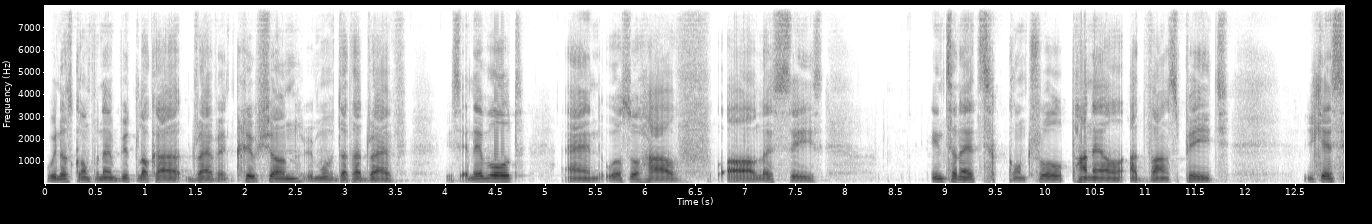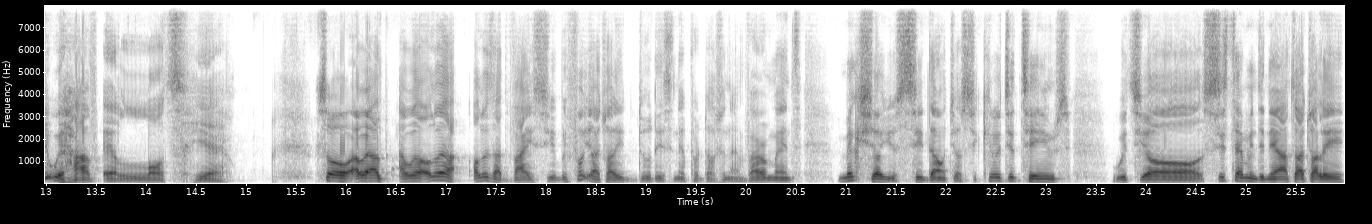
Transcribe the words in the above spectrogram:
Windows component BitLocker drive encryption, remove data drive is enabled. And we also have, uh, let's say, internet control panel advanced page. You can see we have a lot here. So I will, I will always, always advise you before you actually do this in a production environment, make sure you sit down with your security teams, with your system engineer to actually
